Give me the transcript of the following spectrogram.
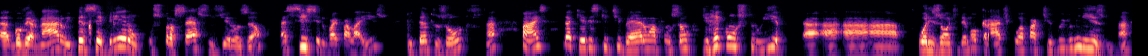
uh, governaram e perceberam os processos de erosão. Né? Cícero vai falar isso e tantos outros, né? mas daqueles que tiveram a função de reconstruir a, a, o horizonte democrático a partir do iluminismo. Né?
